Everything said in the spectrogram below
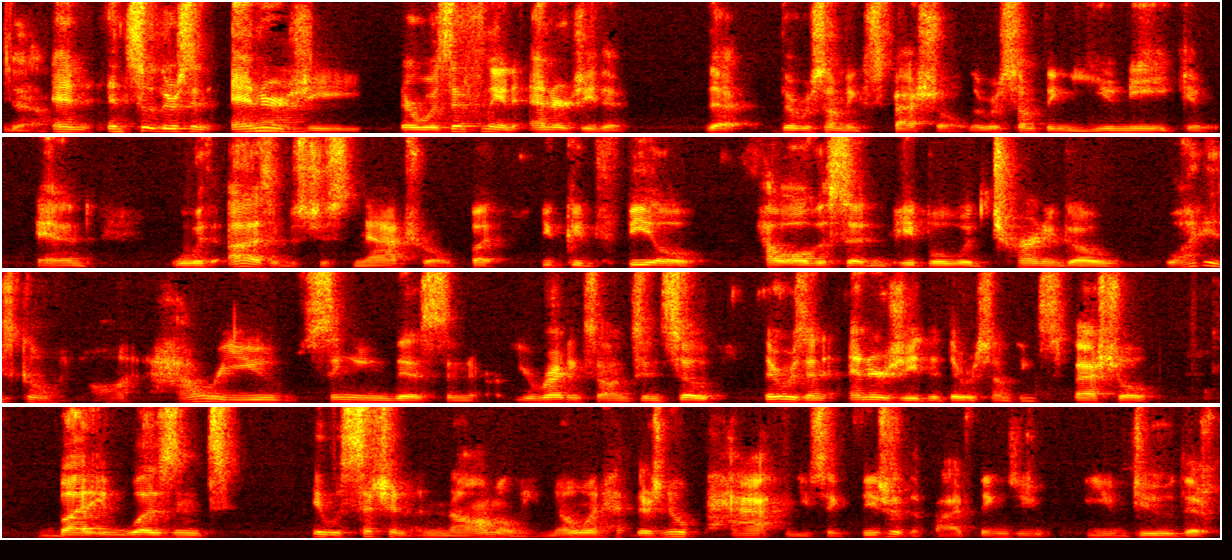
Yeah. and and so there's an energy there was definitely an energy that that there was something special there was something unique and, and with us it was just natural but you could feel how all of a sudden people would turn and go what is going on how are you singing this and you're writing songs and so there was an energy that there was something special but it wasn't it was such an anomaly no one had, there's no path that you say these are the five things you you do that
